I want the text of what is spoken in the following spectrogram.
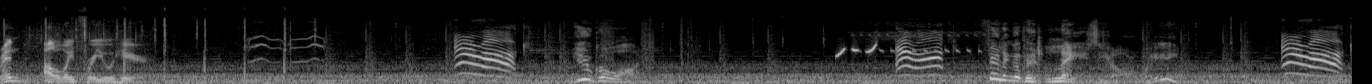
Rynn, I'll wait for you here. Arokh! You go on. Arokh! Feeling a bit lazy, are we? Arokh!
